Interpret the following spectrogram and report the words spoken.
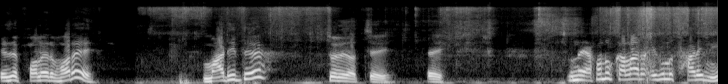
এই যে ফলের ভরে মাটিতে চলে যাচ্ছে এই। মানে এখনও কালার এগুলো ছাড়েনি।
